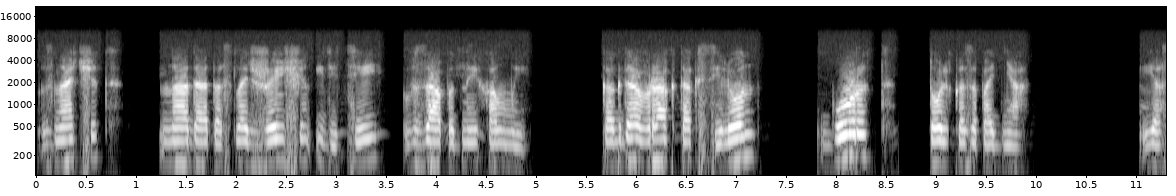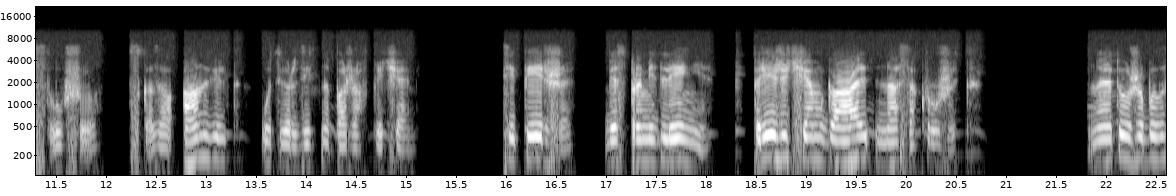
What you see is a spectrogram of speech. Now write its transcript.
Значит, надо отослать женщин и детей в западные холмы. Когда враг так силен, город только западня. «Я слушаю», — сказал Анвильд, утвердительно пожав плечами. «Теперь же, без промедления, прежде чем Гааль нас окружит». Но это уже было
